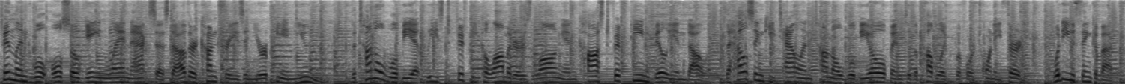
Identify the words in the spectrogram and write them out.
Finland will also gain land access to other countries in European Union. The tunnel will be at least 50 kilometers long and cost $15 billion. The Helsinki Tallinn tunnel will be open to the public before 2030. What do you think about it?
